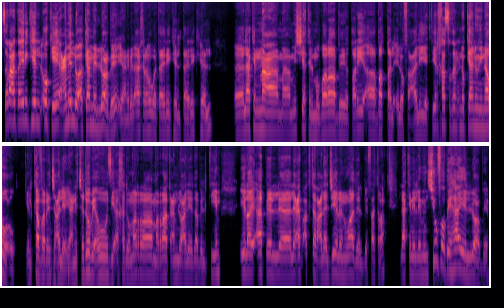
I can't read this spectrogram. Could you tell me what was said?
بصراحة تايريك هيل okay عمل له أكمل لعبة يعني بالآخر هو تايريك هيل تايريك هيل. لكن مع ما مشيت المباراة بطريقة بطل له فعالية كثير خاصة إنه كانوا ينوعوا ال coverage عليه. يعني تشيدوبي أوزي أخذوا مرة مرات عملوا عليه double team إيلاي أبل آه، لعب أكثر على جيلن وادل بفترة. لكن اللي بنشوفه بهاي اللعبة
